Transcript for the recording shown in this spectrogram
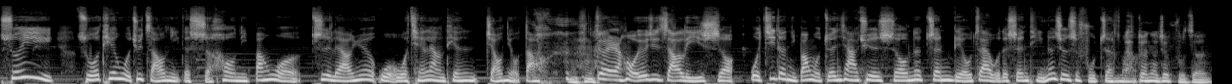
所以昨天我去找你的时候，你帮我治疗，因为我我前两天脚扭到，对，然后我又去找李医师哦。我记得你帮我针下去的时候，那针留在我的身体，那就是浮针吗？对，那就浮针。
